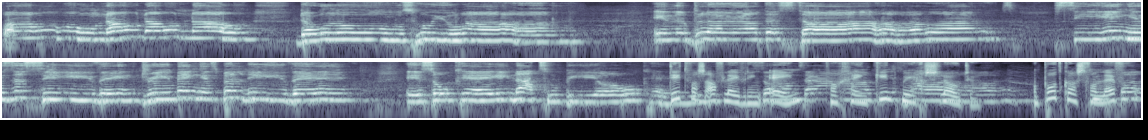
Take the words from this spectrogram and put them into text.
Oh, no, no, no. Don't lose who you are in the blur of the stars. Seeing is deceiving, dreaming is believing. It's okay not to be okay. Dit was aflevering 1 van Geen Kind meer gesloten. Een podcast van Level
